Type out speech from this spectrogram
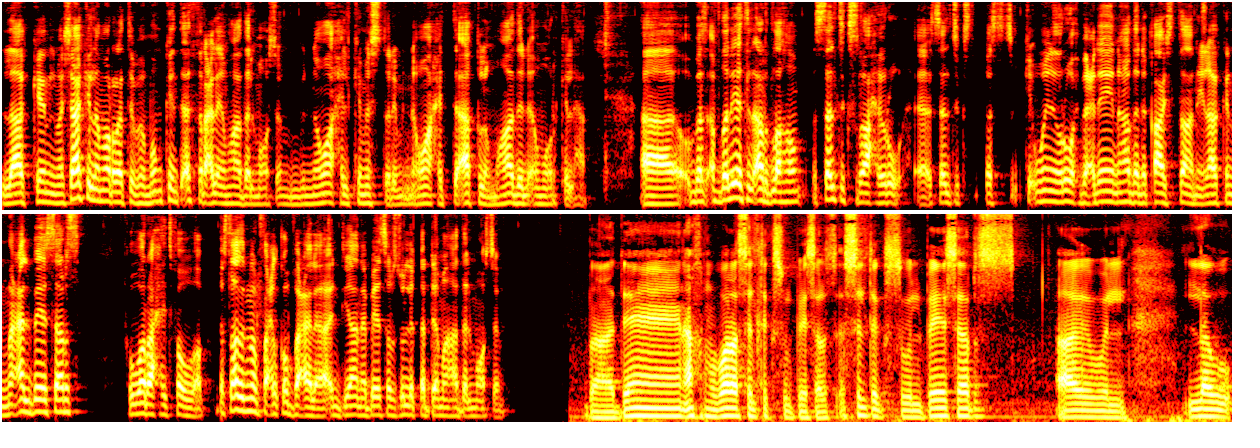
لكن المشاكل اللي مرت بها ممكن تأثر عليهم هذا الموسم من نواحي ال chemistry من نواحي التأقلم وهذه الأمور كلها. آه بس أفضلية الأرض لهم السلتكس راح يروح. آه، السلتكس بس وين يروح بعدين؟ هذا نقاش ثاني. لكن مع البيسرز هو راح يتفوق. بس لازم نرفع القبعة على إنديانا بيسرز واللي قدمه هذا الموسم. بعدين آخر مباراة سلتكس والبيسرز. السلتكس والبيسرز اي well لو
